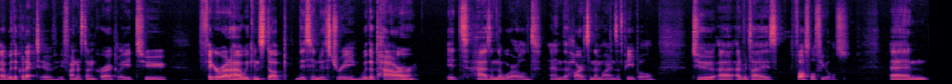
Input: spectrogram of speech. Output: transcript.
uh, with a collective, if I understand correctly, to figure out how we can stop this industry with the power it has on the world and the hearts and the minds of people to uh, advertise fossil fuels. And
